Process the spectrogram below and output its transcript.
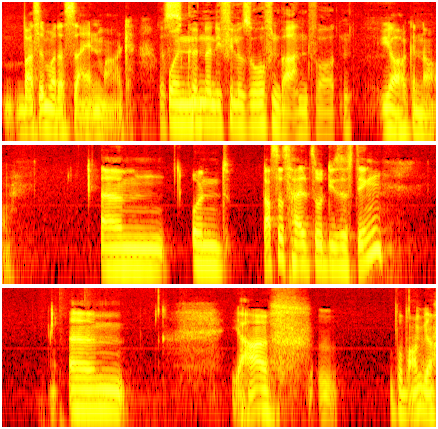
Was immer das sein mag. Das und können dann die Philosophen beantworten. ja, genau. Ähm, und das ist halt so dieses Ding. Ähm, ja, wo waren wir?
